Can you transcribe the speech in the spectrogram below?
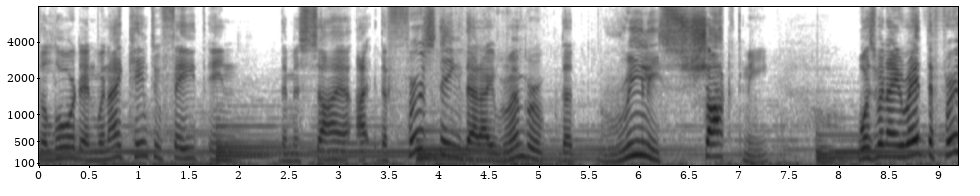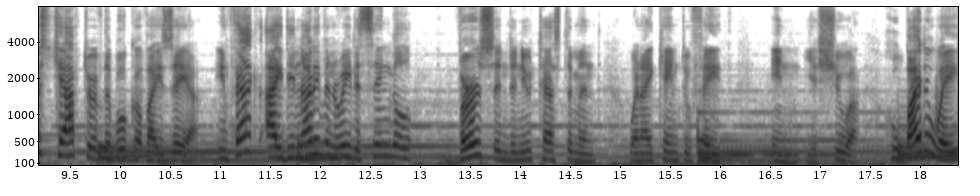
the Lord and when I came to faith in the Messiah, I, the first thing that I remember that really shocked me was when I read the first chapter of the book of Isaiah. In fact, I did not even read a single verse in the New Testament when I came to faith in Yeshua, who, by the way,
